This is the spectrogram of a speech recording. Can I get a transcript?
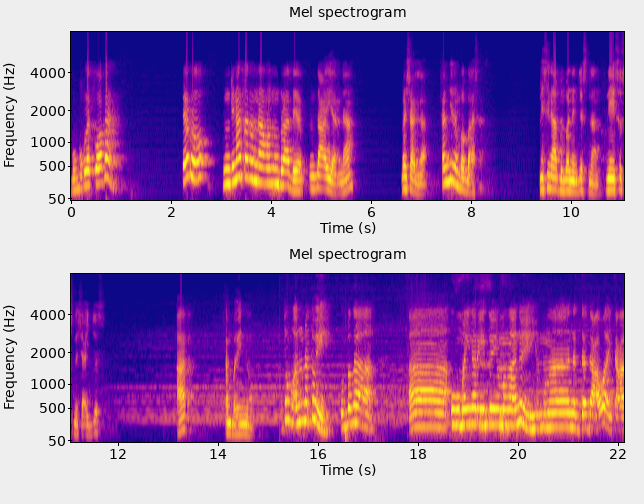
Bubuklat ko agad. Pero, nung tinatanong na ako ng brother, ng daya na, Mashallah, saan yun ang babasa? May sinabi ba ng Diyos na ni Jesus na siya ay Diyos? At, sambahin nyo. Ito, ano na to eh. Kumbaga, ah, umay na rin ito yung mga ano eh, yung mga nagdadawa eh, tsaka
